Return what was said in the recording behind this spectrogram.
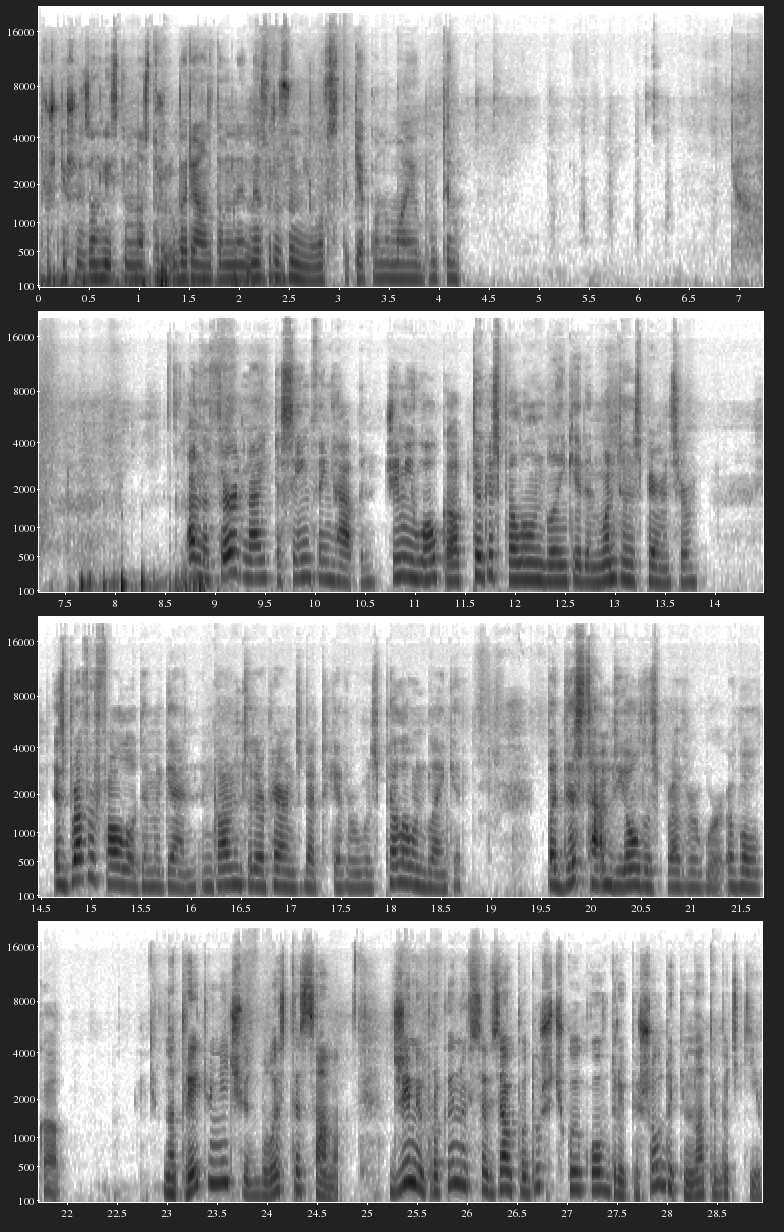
Трошки щось з англійським у нас тр- варіантом не, не зрозуміло все-таки, як воно має бути. On the third night, the same thing happened. Jimmy woke up, took his pillow and blanket, and went to his parents' room. His brother followed him again and got into their parents' bed together with his pillow and blanket. But this time, the oldest brother woke up. На третю ніч відбулось те саме. Джиммі прокинувся, взяв подушечку і ковдру і пішов до кімнати батьків.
